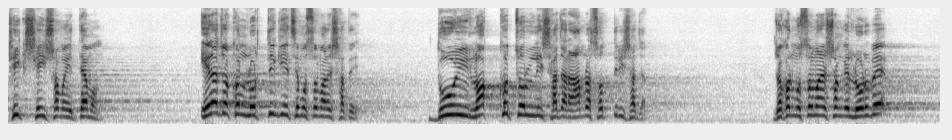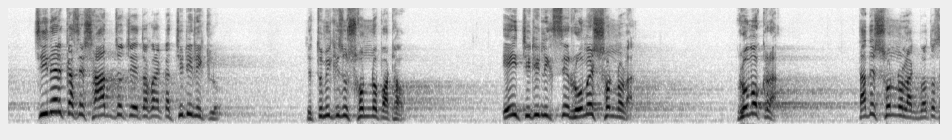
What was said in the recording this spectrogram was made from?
ঠিক সেই সময়ে তেমন। এরা যখন লড়তে গিয়েছে মুসলমানের সাথে, দুই লক্ষ চল্লিশ হাজার, আমরা ছত্রিশ হাজার। যখন মুসলমানের সঙ্গে লড়বে, চীনের কাছে সাহায্য চেয়ে তখন একটা চিঠি লিখল যে, তুমি কিছু সৈন্য পাঠাও। এই চিঠি লিখছে রোমের সৈন্যরা, রোমকরা। তাদের সৈন্য লাগবে, অথচ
